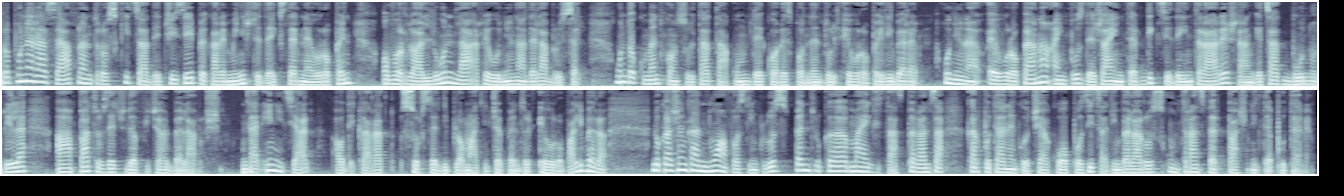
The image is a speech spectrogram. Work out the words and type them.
Propunerea se află într-o schiță a deciziei pe care miniștrii de externe europeni o vor lua luni la reuniunea de la Bruxelles, un document consultat acum de corespondentul Europei Libere. Uniunea Europeană a impus deja interdicții de intrare și a înghețat bunurile a 40 de oficiali belaruși. Dar inițial, au declarat surse diplomatice pentru Europa Liberă, Lukashenko nu a fost inclus pentru că mai exista speranța că ar putea negocia cu opoziția din Belarus un transfer pașnic de putere.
